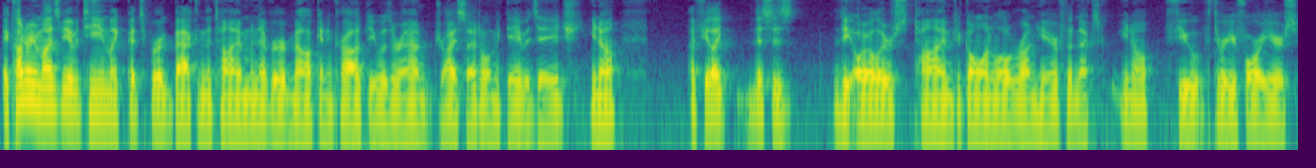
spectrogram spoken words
it kind of reminds me of a team like Pittsburgh back in the time whenever Malkin and Crosby was around Draisaitl and McDavid's age. You know, I feel like this is the Oilers' time to go on a little run here for the next you know few three or four years.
